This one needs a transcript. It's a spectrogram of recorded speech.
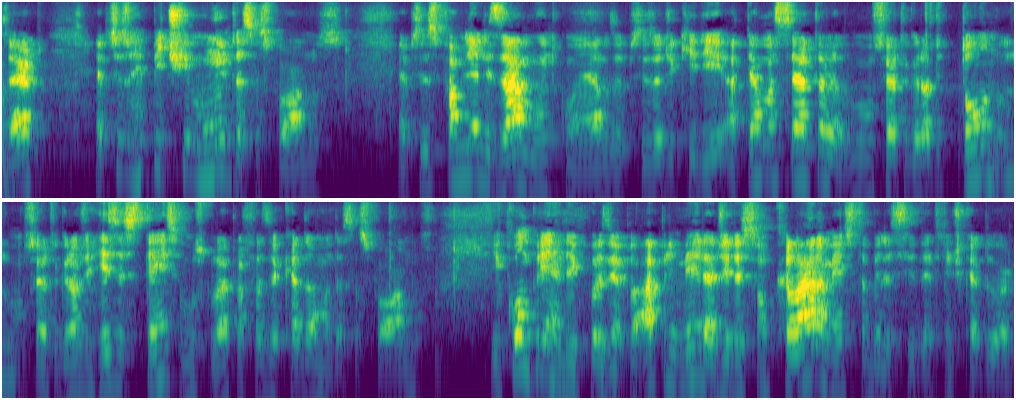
Certo? É preciso repetir muito essas fórmulas é preciso familiarizar muito com elas, é preciso adquirir até uma certa, um certo grau de tônus, um certo grau de resistência muscular para fazer cada uma dessas formas. E compreender que, por exemplo, a primeira é a direção claramente estabelecida entre o indicador,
